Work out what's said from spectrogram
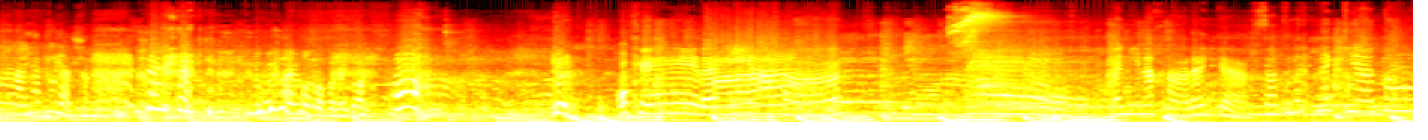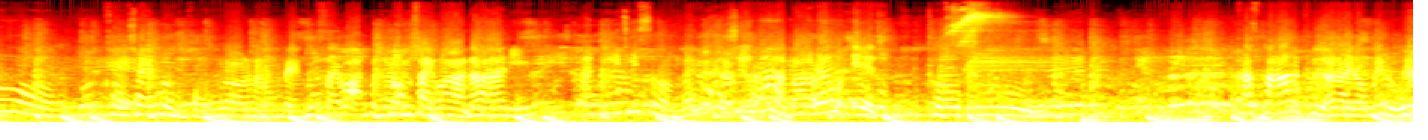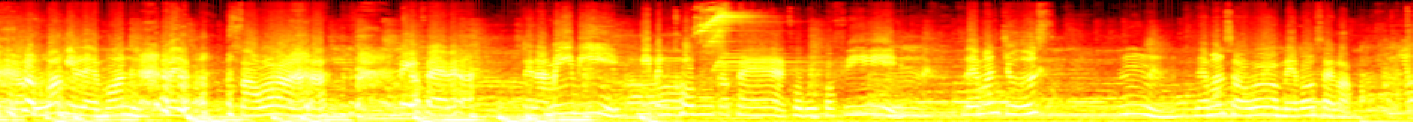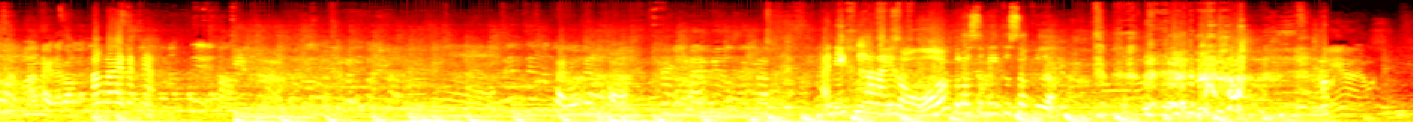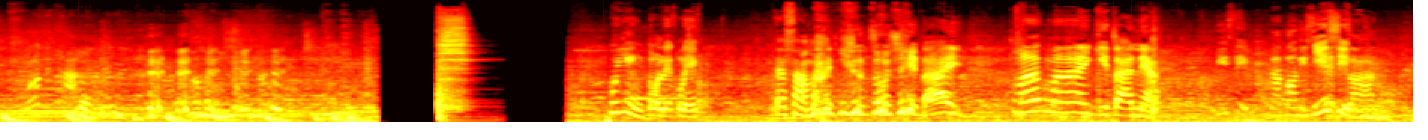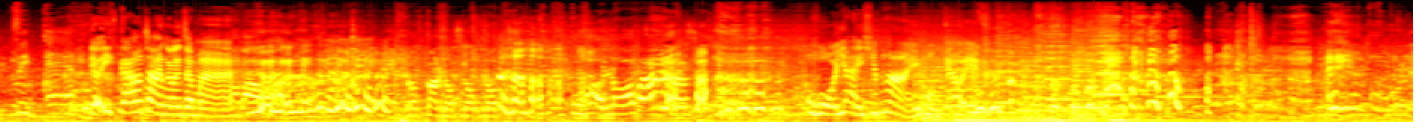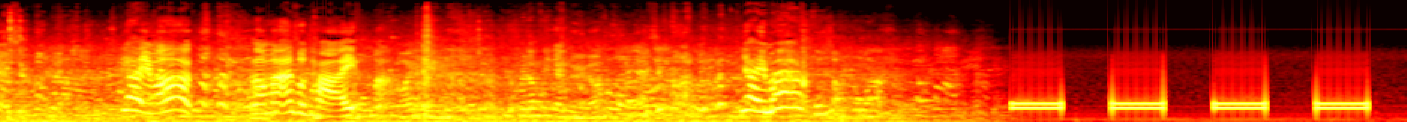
มาแล้วอยากเกลียดฉันรู้ไม่ไรบอกกับคนนั้นก่อน โอเค และนี่นะคะ นนี้นะคะได้แก่ซากุระเนเกียโตของชายหนุ่มของเรานะคะน้องแบงค์สายหวานคนเดินมมสายหวานนะคะอันนี้ อันนี้ที่สองได้ชื่อว่า Barrel Aged Cold Brew คัสค้าคืออะไรเราไม่รู้แต่เรารู้ว่ามีเลมอนเป็นซาวร์นะคะมีกาแฟไหมคะในนั้นไม่มี มีเป็นโคบูกาแฟ โคบูคอฟฟี่เลมอนจูส อืมเลมอนซาวเวอร์เมเปิลไซรัปนั่งไหนได้บ้างนั่งได้นะเนี่ยถ่ายรูปยังคะอันนี้คืออะไรหรอบลอสมิงกุสเกือกไหนอะผู้หญิงตัวเล็กๆ แต่สามารถกินซูชิได้ มากมายกี่จานเนี่ย 20นะตอนนี้ยี่สิบ จานสิบเอ็ดเดี๋ยวอีกเก้าจานกำลังจะมาลบก่อนลบลบลบกูขอลบอะโอ้โห ใหญ่ชิบหายของแก้วเอง ใหญ่มาก เรามาอันสุดท้าย ไม่ต้องกินอย่างอื่นแล้ว ใหญ่มาก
